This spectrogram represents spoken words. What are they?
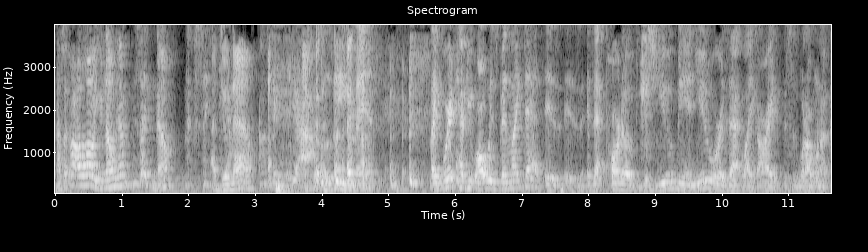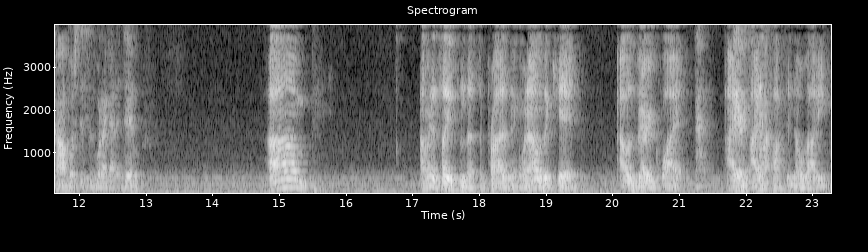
I was like, oh, oh, you know him? He's like, no. I, was like, I do "God." now. I was like, golly, man. Like, where have you always been like that? Is, is is that part of just you being you, or is that like, all right, this is what I want to accomplish. This is what I got to do. Um, I'm going to tell you something that's surprising. When I was a kid, I was very quiet. I, Very I didn't talk to nobody.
